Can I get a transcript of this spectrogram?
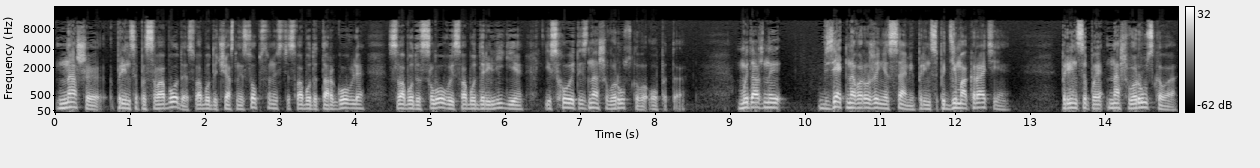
наши принципы свободы, свободы частной собственности, свободы торговли, свободы слова и свободы религии исходят из нашего русского опыта. Мы должны взять на вооружение сами принципы демократии, принципы нашего русского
